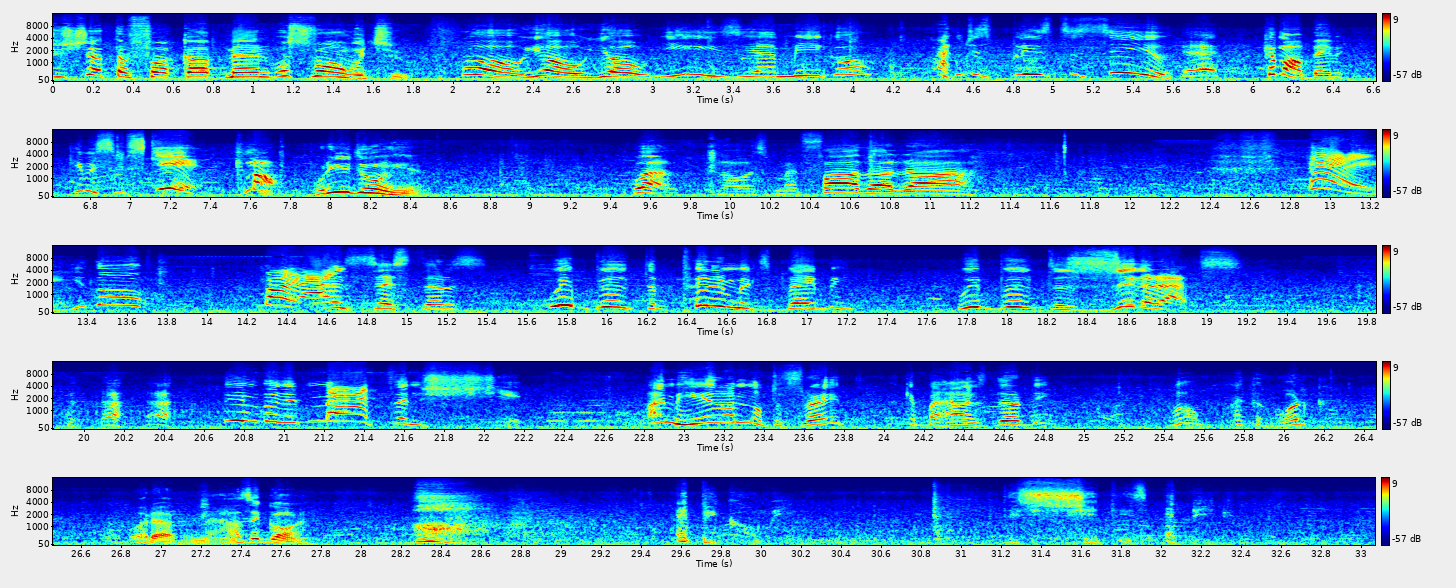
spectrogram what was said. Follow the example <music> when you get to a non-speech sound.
you shut the fuck up, man? What's wrong with you? Whoa, yo, yo, easy, amigo. I'm just pleased to see you. Yeah? Come on, baby. Give me some skin. Come on. What are you doing here? Well, you know, it's my father, uh... Hey, you know, my ancestors, we built the pyramids, baby. We built the ziggurats. <laughs> we invented math and shit. I'm here, I'm not afraid. I get my hands dirty. Well, I can work. Whatever, man. How's it going? Oh, epic. This shit is epic.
